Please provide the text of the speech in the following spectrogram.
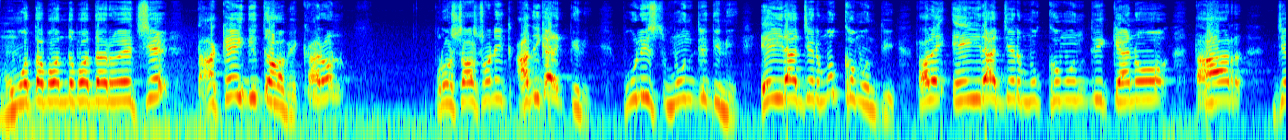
মমতা বন্দ্যোপাধ্যায় রয়েছে, তাকেই দিতে হবে। কারণ প্রশাসনিক আধিকারিক তিনি পুলিশ মন্ত্রী তিনি, এই রাজ্যের মুখ্যমন্ত্রী। তাহলে এই রাজ্যের মুখ্যমন্ত্রী কেন তার যে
